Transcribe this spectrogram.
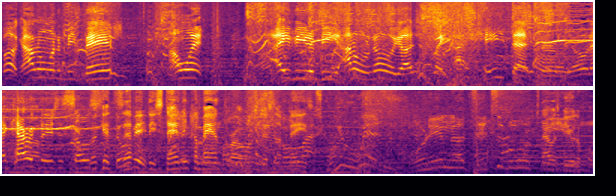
Fuck, I don't want to be banned. I want Ivy to be, I don't know, yo. I just like, I hate that girl, yo. That character is just so Look at Zeph with stupid. standing command throws. Just amazing. That was beautiful.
